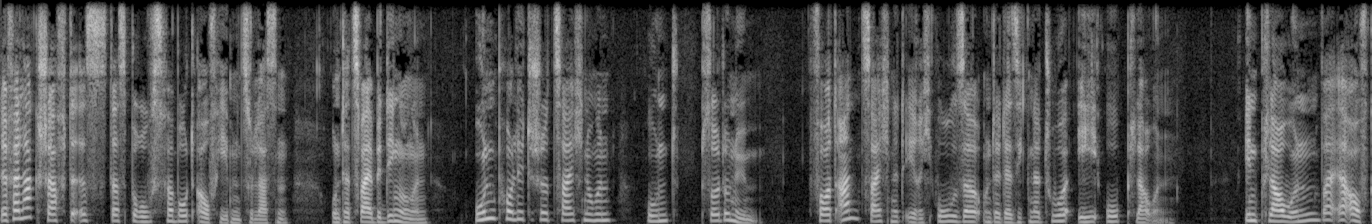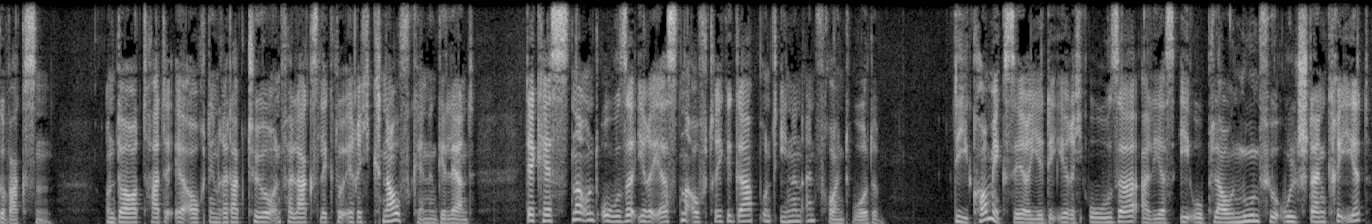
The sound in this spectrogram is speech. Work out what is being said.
Der Verlag schaffte es, das Berufsverbot aufheben zu lassen, unter zwei Bedingungen unpolitische Zeichnungen und Pseudonym. Fortan zeichnet Erich Oser unter der Signatur E.O. Plauen. In Plauen war er aufgewachsen. Und dort hatte er auch den Redakteur und Verlagslektor Erich Knauf kennengelernt, der Kästner und Oser ihre ersten Aufträge gab und ihnen ein Freund wurde. Die Comicserie, die Erich Oser alias E.O. Plau nun für Ulstein kreiert,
